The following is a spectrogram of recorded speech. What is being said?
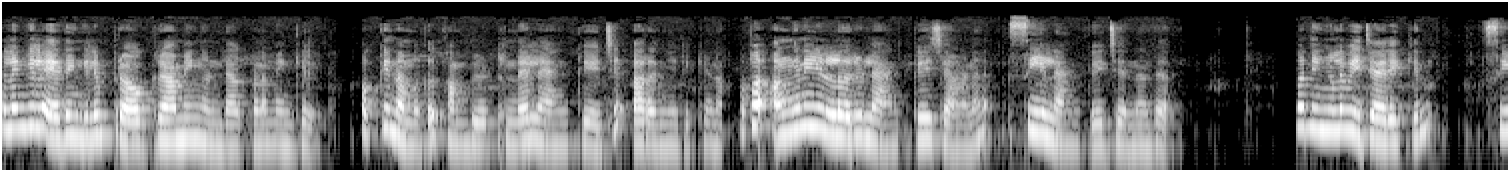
അല്ലെങ്കിൽ ഏതെങ്കിലും പ്രോഗ്രാമിംഗ് ഉണ്ടാക്കണമെങ്കിൽ ഒക്കെ നമുക്ക് കമ്പ്യൂട്ടറിന്റെ ലാംഗ്വേജ് അറിഞ്ഞിരിക്കണം. അപ്പോൾ അങ്ങനെയുള്ള ഒരു ലാംഗ്വേജ് ആണ് സി ലാംഗ്വേജ് എന്നത്. അപ്പോൾ നിങ്ങൾ വിചാരിക്കും സി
